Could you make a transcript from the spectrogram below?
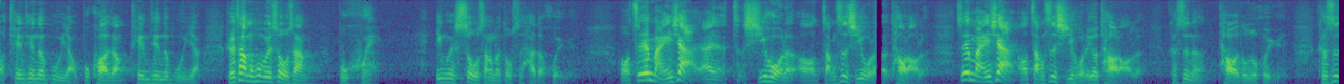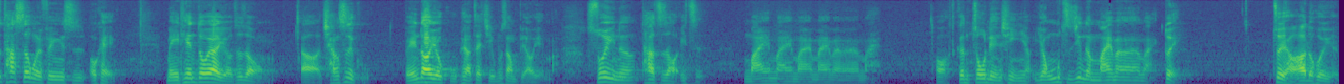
哦，天天都不一样，不夸张，天天都不一样。可是他们会不会受伤？不会，因为受伤的都是他的会员。哦，这边买一下，哎，熄火了，哦，涨势熄火了，套牢了。这边买一下，哦，涨势熄火了，又套牢了。可是呢，套牢都是会员。可是他身为分析师，OK，每天都要有这种啊强势股，每天都要有股票在节目上表演嘛，所以呢，他只好一直买买买买买买买。哦，跟周年庆一样，永无止境的买买买买，对，最好他的会员，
